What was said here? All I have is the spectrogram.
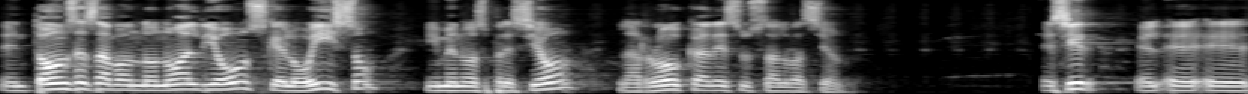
entonces abandonó al Dios que lo hizo y menospreció la roca de su salvación. Es decir, eh,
